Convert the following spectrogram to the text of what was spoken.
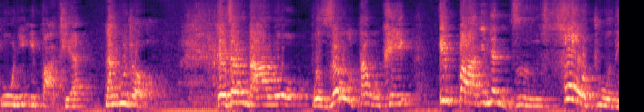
过你一把天，那我叫这张大路不肉都开。一百个人子佛住的，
